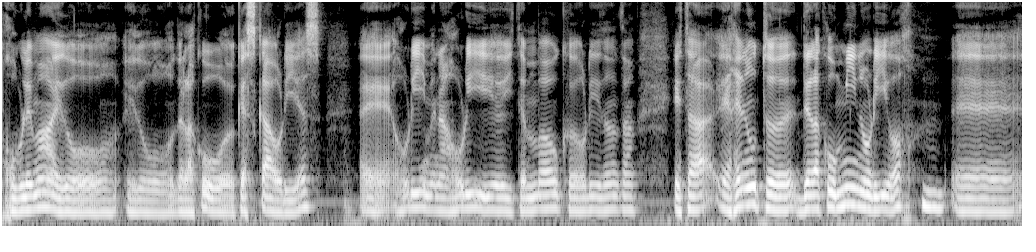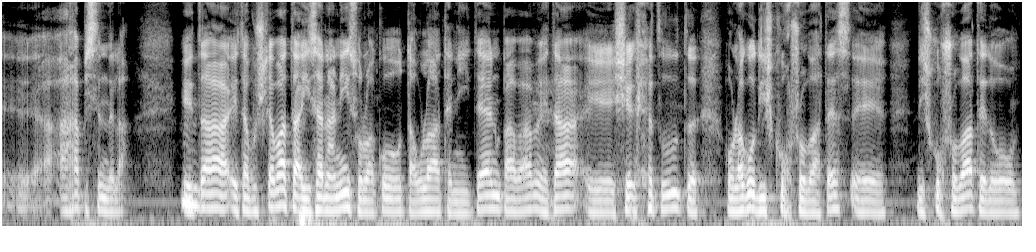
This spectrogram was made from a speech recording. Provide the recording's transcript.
problema edo, edo delako kezka hori ez. E, hori, mena hori iten bauk, hori eta, eta errenut delako min hori hor, mm. e, dela. Mm. Eta, eta buska bat, izan ani, zolako taula iten, pa, ba, eta e, segatu dut holako diskurso bat ez, e, diskurso bat edo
